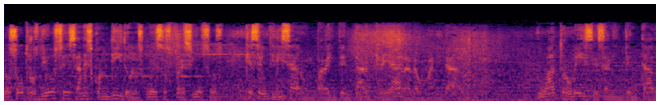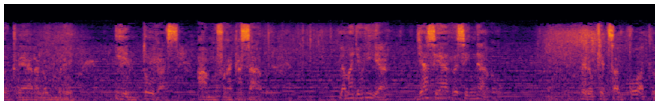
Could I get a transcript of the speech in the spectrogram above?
los otros dioses han escondido los huesos preciosos que se utilizaron para intentar crear a la humanidad. Cuatro veces han intentado crear al hombre y en todas han fracasado. La mayoría ya se ha resignado, pero Quetzalcoatl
